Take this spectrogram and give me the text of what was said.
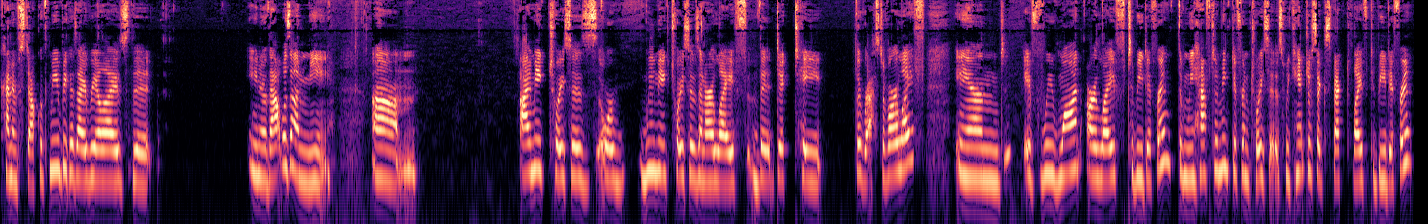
kind of stuck with me because I realized that, you know, that was on me. Um, I make choices or we make choices in our life that dictate the rest of our life. And if we want our life to be different, then we have to make different choices. We can't just expect life to be different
